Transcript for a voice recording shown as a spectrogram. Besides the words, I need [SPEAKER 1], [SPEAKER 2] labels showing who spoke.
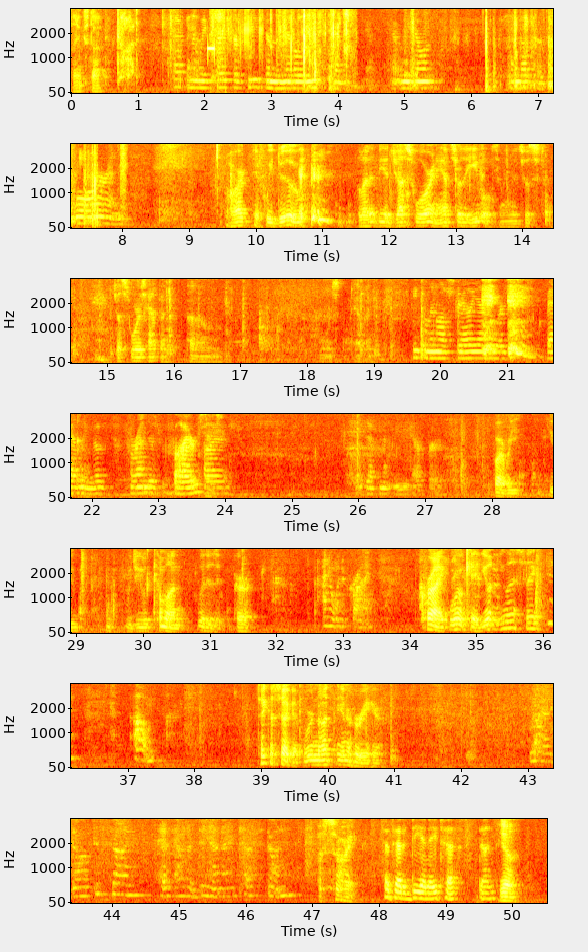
[SPEAKER 1] Thanks, Doc. God.
[SPEAKER 2] Definitely pray for peace in the Middle East and that we don't end up with war and
[SPEAKER 1] Or if we do, let it be a just war and answer the evils. I mean, it's just, just wars happen. Um, Wars happen.
[SPEAKER 2] people in Australia who are battling those horrendous
[SPEAKER 3] Fires.
[SPEAKER 2] fires. We Definitely need our prayer.
[SPEAKER 1] Barbara, you- you, would you, come on, what is it? Or
[SPEAKER 4] I don't want to cry.
[SPEAKER 1] cry, we're okay. You, you want to say,
[SPEAKER 4] Um,
[SPEAKER 1] take a second, we're not in a hurry here.
[SPEAKER 4] my adopted son has had a DNA test done,
[SPEAKER 1] Oh, Sorry.
[SPEAKER 3] Has had a DNA test done.
[SPEAKER 1] Yeah,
